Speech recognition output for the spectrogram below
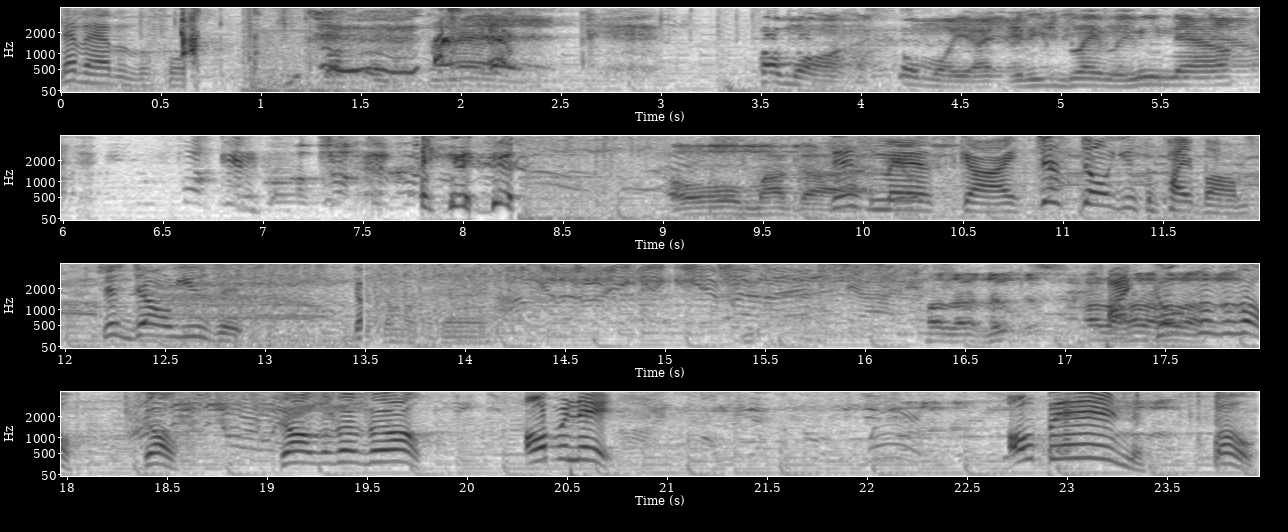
Never happened before. Come on, come on, y'all. And he's blaming me now. Oh my god. this man, Sky, just don't use the pipe bombs. Just don't use it. Don't- I'm not dying. Hold up, look. Hold Alright, on, go, hold go, on. go, go, go, go, go, go, go, go. Open it. Open. Whoa.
